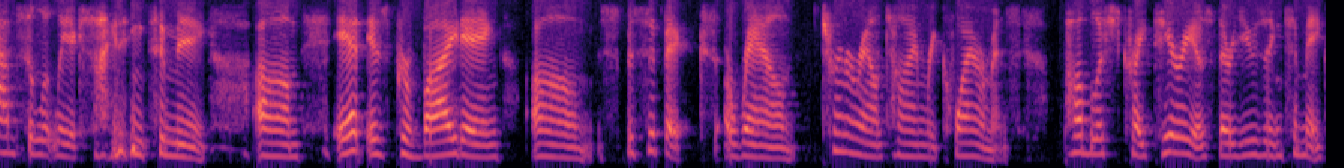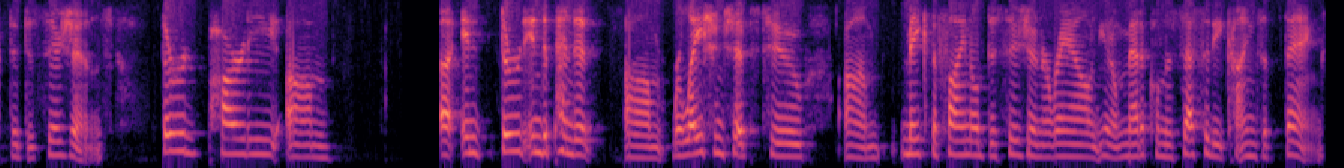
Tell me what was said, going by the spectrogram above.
absolutely exciting to me. Um, it is providing um, specifics around turnaround time requirements, published criterias they're using to make the decisions, third party, um, uh, in third independent um, relationships to um, make the final decision around, you know, medical necessity kinds of things.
